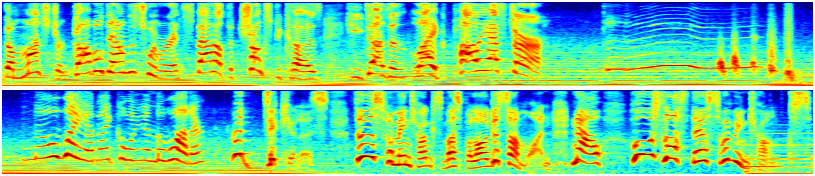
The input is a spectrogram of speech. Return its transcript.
The monster gobbled down the swimmer and spat out the trunks because he doesn't like polyester. Mm. No way am I going in the water. Ridiculous. Those swimming trunks must belong to someone. Now, who's lost their swimming trunks?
